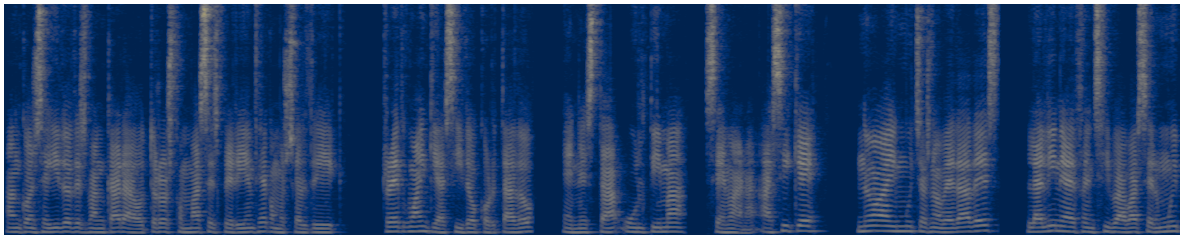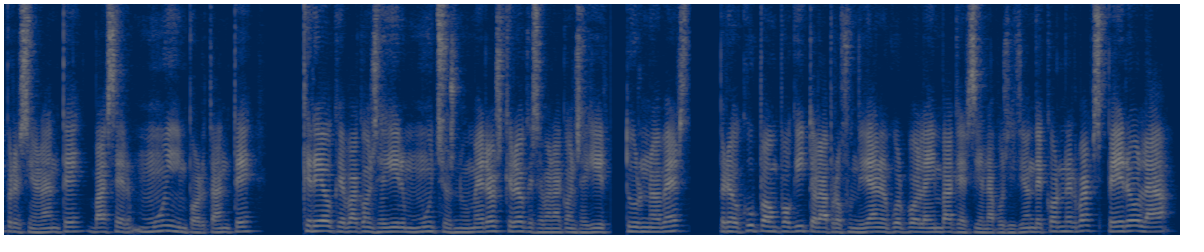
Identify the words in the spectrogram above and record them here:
han conseguido desbancar a otros con más experiencia como Celtic Redwine que ha sido cortado en esta última semana. Así que no hay muchas novedades. La línea defensiva va a ser muy presionante, va a ser muy importante. Creo que va a conseguir muchos números, creo que se van a conseguir turnovers. Preocupa un poquito la profundidad en el cuerpo de linebackers y en la posición de cornerbacks, pero la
